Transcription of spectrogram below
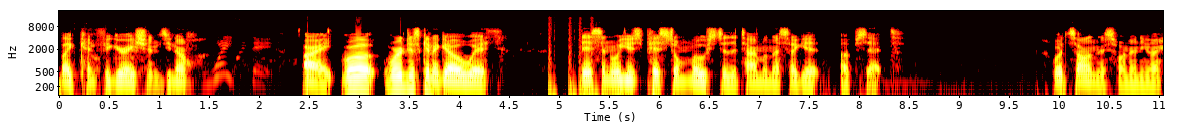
like configurations. You know. All right. Well, we're just gonna go with this, and we'll use pistol most of the time unless I get upset. What's on this one anyway?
